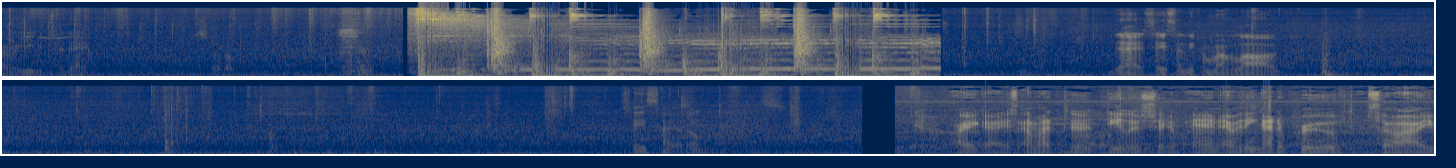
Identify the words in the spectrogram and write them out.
How are you today? Shut up. Dad, say something for my vlog. Say something. Alright guys, I'm at the dealership and everything got approved, so I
